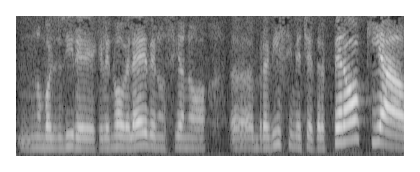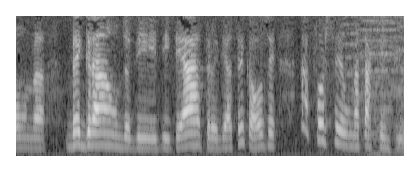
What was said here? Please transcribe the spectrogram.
non voglio dire che le nuove leve non siano eh, bravissime, eccetera, però chi ha un background di, di teatro e di altre cose ha forse una tacca in più.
